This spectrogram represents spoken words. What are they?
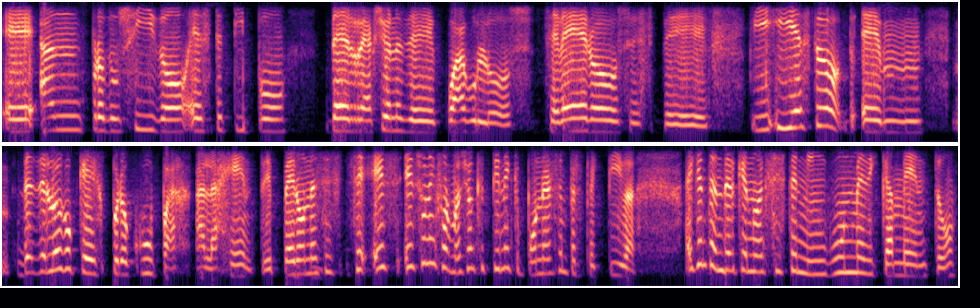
eh, han producido este tipo de reacciones de coágulos severos, este, y, y esto eh, desde luego que preocupa a la gente, pero es, es una información que tiene que ponerse en perspectiva. Hay que entender que no existe ningún medicamento,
